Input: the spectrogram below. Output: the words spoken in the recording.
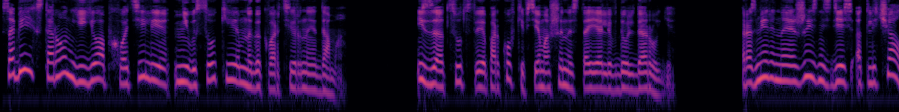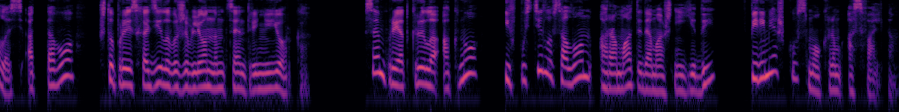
с обеих сторон ее обхватили невысокие многоквартирные дома. Из-за отсутствия парковки все машины стояли вдоль дороги. Размеренная жизнь здесь отличалась от того, что происходило в оживленном центре Нью-Йорка. Сэм приоткрыла окно и впустила в салон ароматы домашней еды вперемешку с мокрым асфальтом.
